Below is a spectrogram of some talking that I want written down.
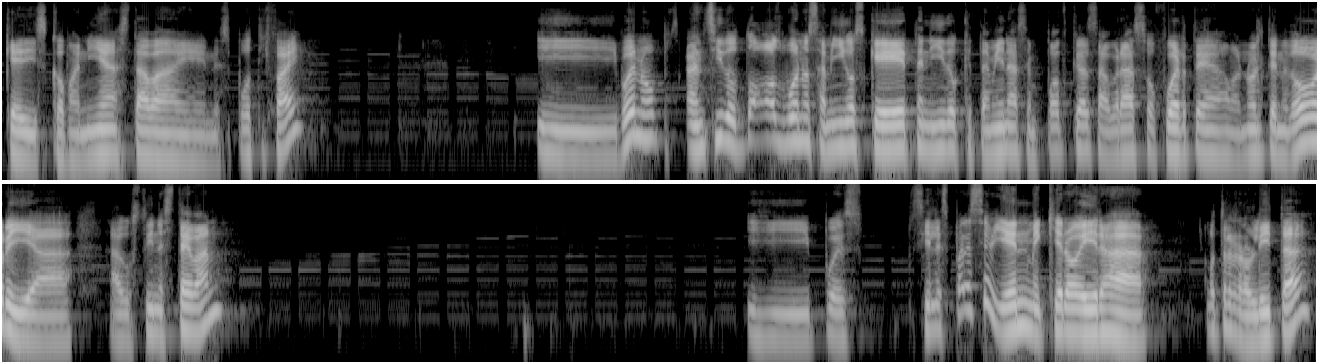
que Discomanía estaba en Spotify. Y bueno, pues, han sido dos buenos amigos que he tenido que también hacen podcast. Abrazo fuerte a Manuel Tenedor y a Agustín Esteban. Y pues, si les parece bien, me quiero ir a otra rolita.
